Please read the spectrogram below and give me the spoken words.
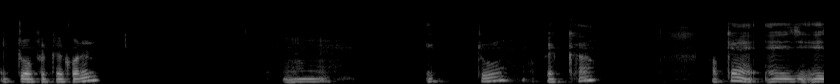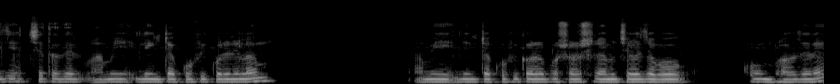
একটু অপেক্ষা করেন। একটু অপেক্ষা। ওকে এই যে এই যে হচ্ছে তাদের, আমি লিঙ্কটা কপি করে নিলাম। আমি লিঙ্কটা কপি করার পর সরাসরি আমি চলে যাব ক্রোম ব্রাউজারে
